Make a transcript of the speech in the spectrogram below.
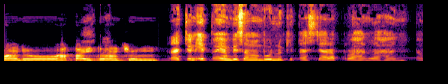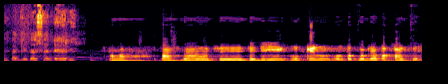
Waduh, apa itu racun? Racun itu yang bisa membunuh kita secara perlahan-lahan tanpa kita sadari. Wah, pas banget sih. Jadi mungkin untuk beberapa kasus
